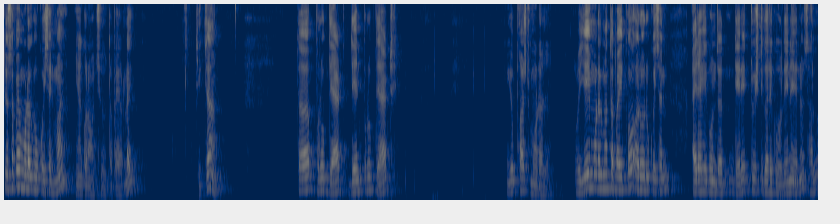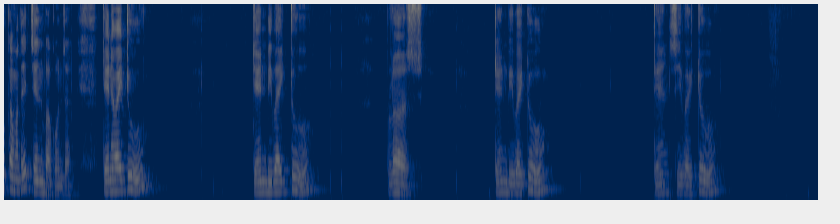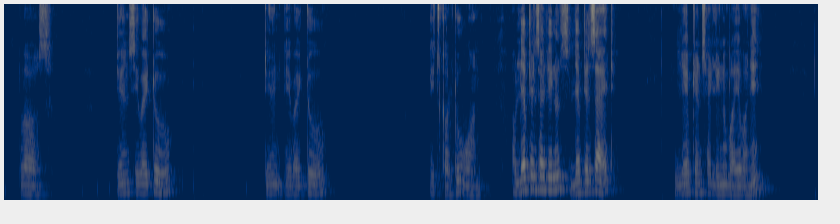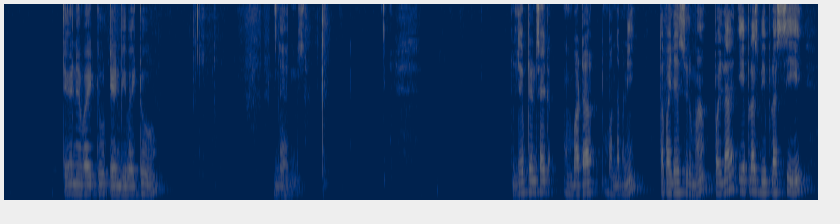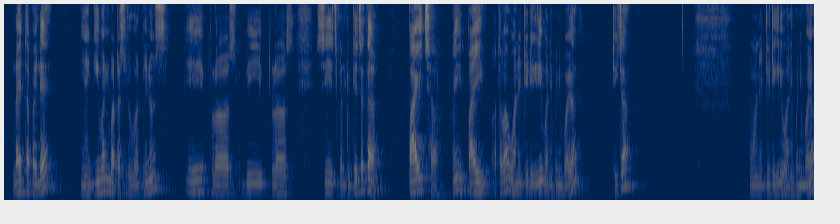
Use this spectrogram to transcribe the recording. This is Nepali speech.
त्यो सबै मोडलको क्वेसन म यहाँ गराउँछु तपाईँहरूलाई। ठिक छ? त prove that then prove that यो फर्स्ट मोडल अब यही मोडलमा तपाईँको अरू अरू क्वेसन आइराखेको हुन्छ। धेरै ट्विस्ट गरेको हुँदैन हेर्नुहोस् हल्का मात्रै चेन्ज भएको हुन्छ। Tan by two tan B by two plus tan B by two tan C by two plus tan C by two tan A by two is equal to one अब लेफ्ट ह्यान्ड साइड लिनुहोस्। Left hand side left hand side लिनुभयो भने tan A by two tan B by two ल हेर्नुहोस् लेफ्ट ह्यान्ड साइडबाट भन्दा पनि तपाईँले सुरुमा पहिला ए प्लस बी प्लस सीलाई तपाईँले यहाँ गिभनबाट सुरु गरिदिनुहोस्। A plus B plus C is equal to के छ त? पाई छ है पाई अथवा वान एट्टी डिग्री भने पनि भयो। ठिक छ? वान एट्टी डिग्री भने पनि भयो।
